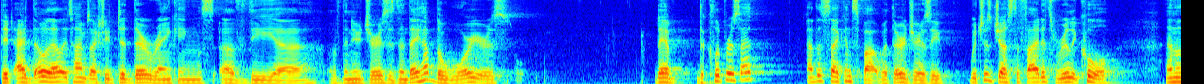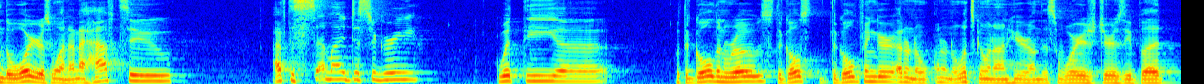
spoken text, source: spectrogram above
did I, oh the LA Times actually did their rankings of the uh, of the new jerseys, and they have the Warriors. They have the Clippers at at the second spot with their jersey, which is justified. It's really cool, and then the Warriors won. And I have to, I have to semi disagree with the uh, with the golden rose, the gold, the gold finger. I don't know. I don't know what's going on here on this Warriors jersey, but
